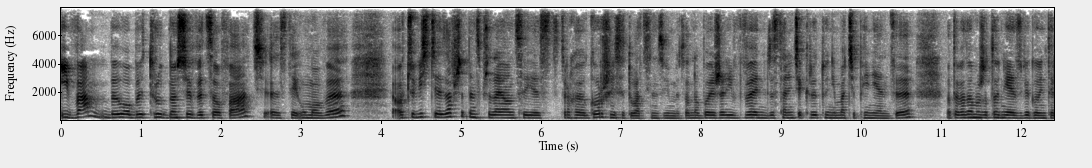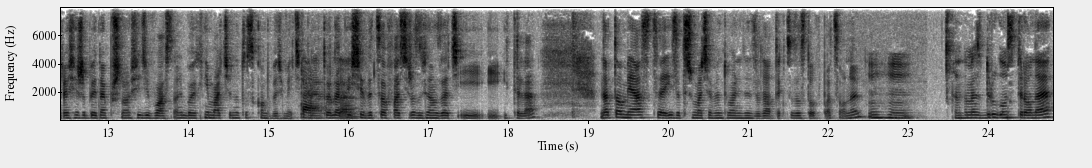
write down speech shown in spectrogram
I wam byłoby trudno się wycofać e, z tej umowy. Oczywiście zawsze ten sprzedający jest w trochę gorszej sytuacji, nazwijmy to, no bo jeżeli wy nie dostaniecie kredytu, nie macie pieniędzy, no to wiadomo, że to nie jest w jego interesie, żeby jednak przynosić własność, bo jak nie macie, no to skąd weźmiecie? Tak, tak? To lepiej tak. się wycofać, rozwiązać i, i, i tyle. Natomiast i zatrzymać ewentualnie ten zadatek, co został wpłacony. Mhm. Natomiast drugą stronę,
